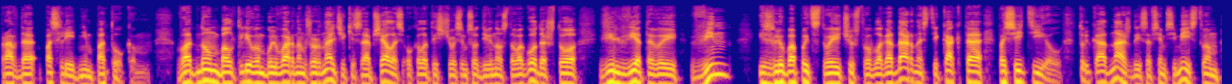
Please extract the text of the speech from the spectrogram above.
правда, последним потоком. В одном болтливом бульварном журнальчике сообщалось около 1890 года, что вельветовый вин из любопытства и чувства благодарности как-то посетил, только однажды и со всем семейством,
